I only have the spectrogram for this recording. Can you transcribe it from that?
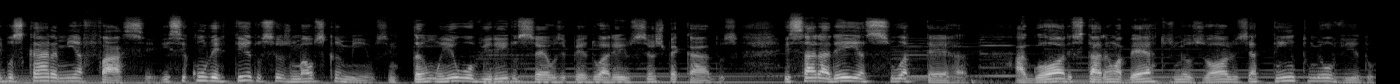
e buscar a minha face, e se converter dos seus maus caminhos, então eu ouvirei dos céus e perdoarei os seus pecados, e sararei a sua terra. Agora estarão abertos meus olhos e atento meu ouvido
